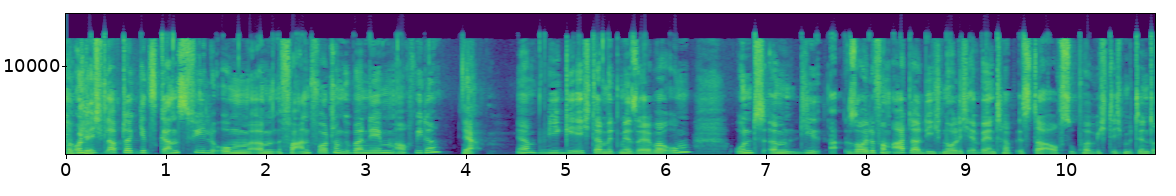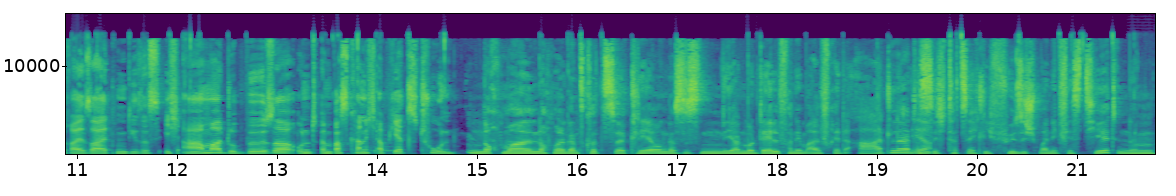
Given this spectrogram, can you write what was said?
Okay. Und ich glaube, da geht es ganz viel um ähm, Verantwortung übernehmen auch wieder. Ja. Ja, wie gehe ich da mit mir selber um? Und ähm, die Säule vom Adler, die ich neulich erwähnt habe, ist da auch super wichtig mit den drei Seiten. Dieses Ich armer, du böser und ähm, was kann ich ab jetzt tun? Nochmal, nochmal ganz kurz zur Erklärung. Das ist ein, ja, ein Modell von dem Alfred Adler, das ja. sich tatsächlich physisch manifestiert in einem,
